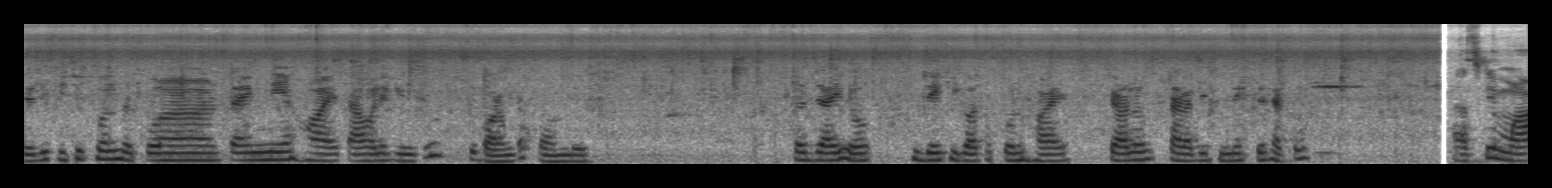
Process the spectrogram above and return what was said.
যদি কিছুক্ষণ টাইম নিয়ে হয় তাহলে কিন্তু একটু গরমটা কমবে। তো যাই হোক দেখি কতক্ষণ হয়। চলো সারাদিন দেখতে থাকো। আজকে মা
